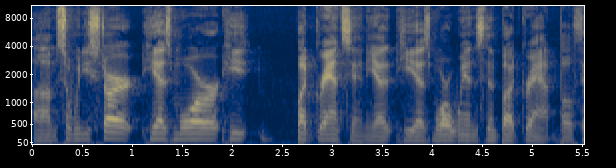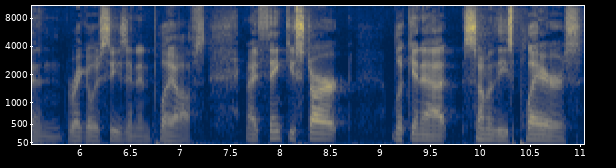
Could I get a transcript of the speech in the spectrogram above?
Um, so when you start, he has more. He Bud Grant's in. He has, he has more wins than Bud Grant, both in regular season and playoffs. And I think you start looking at some of these players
